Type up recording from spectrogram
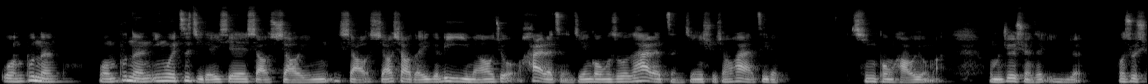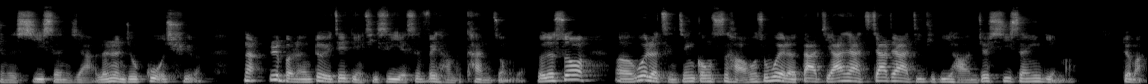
我们不能，我们不能因为自己的一些小小赢小小小的一个利益，然后就害了整间公司，害了整间学校，害了自己的亲朋好友嘛，我们就选择隐忍。或是选择牺牲一下，忍忍就过去了。那日本人对于这一点其实也是非常的看重的。有的时候，呃，为了整间公司好，或是为了大家家家家的集体利益好，你就牺牲一点嘛，对吗？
